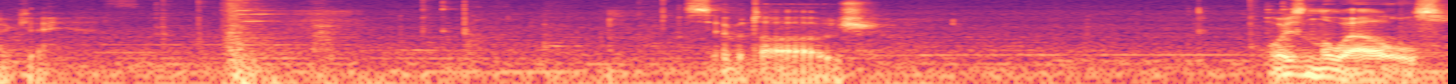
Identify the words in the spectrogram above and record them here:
Okay. Sabotage. Poison the wells.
